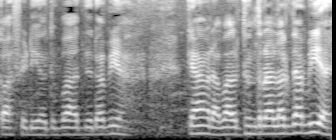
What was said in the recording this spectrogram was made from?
काफ़ी दिन तो बाद भी कैमरा वाल धुंधला लगता भी है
